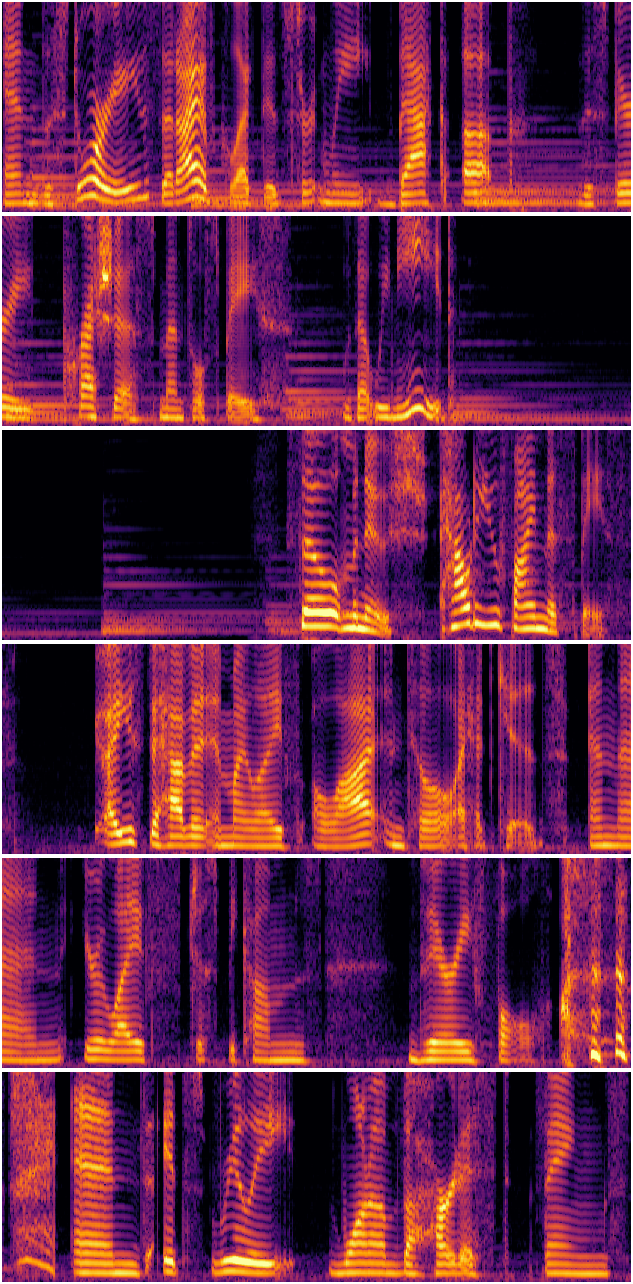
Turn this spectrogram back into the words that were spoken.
and the stories that I have collected certainly back up this very precious mental space that we need. So, Manoush, how do you find this space? I used to have it in my life a lot until I had kids. And then your life just becomes very full. and it's really one of the hardest things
